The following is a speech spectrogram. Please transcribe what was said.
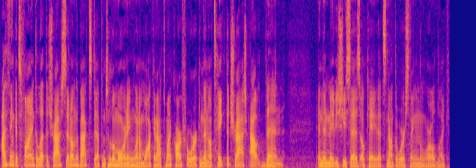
I think it's fine to let the trash sit on the back step until the morning when I'm walking out to my car for work, and then I'll take the trash out then. And then maybe she says, okay, that's not the worst thing in the world. Like,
